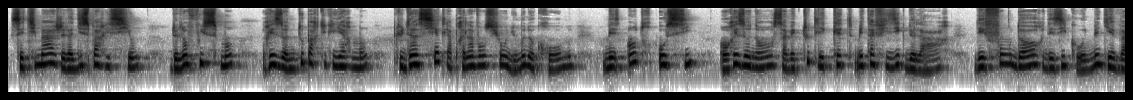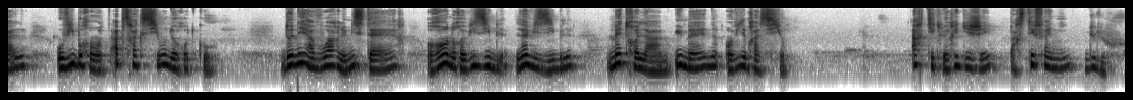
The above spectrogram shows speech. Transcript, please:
cette image de la disparition, de l'enfouissement résonne tout particulièrement plus d'un siècle après l'invention du monochrome, mais entre aussi en résonance avec toutes les quêtes métaphysiques de l'art, des fonds d'or des icônes médiévales aux vibrantes abstractions de Rothko. Donner à voir le mystère, rendre visible l'invisible, mettre l'âme humaine en vibration. Article rédigé par Stéphanie Dulou.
